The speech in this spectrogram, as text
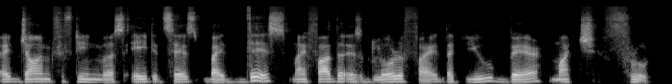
Right? John 15, verse 8, it says, By this my Father is glorified that you bear much fruit.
